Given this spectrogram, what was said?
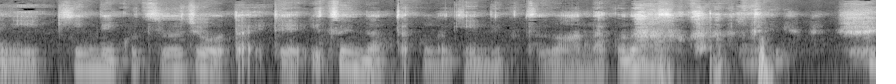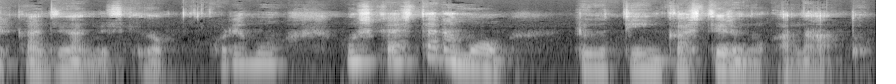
に筋肉痛状態で、いつになったこの筋肉痛はなくなるのかなっていう感じなんですけど、これももしかしたらもうルーティン化してるのかなと、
